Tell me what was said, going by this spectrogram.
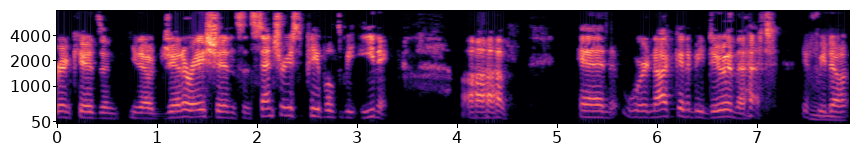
grandkids and you know generations and centuries of people to be eating. Uh, and we're not going to be doing that if mm. we don't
